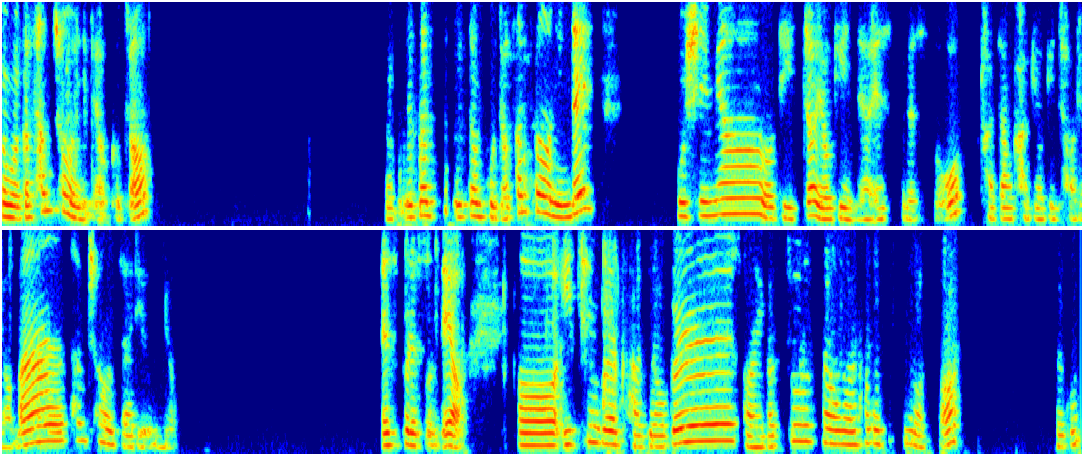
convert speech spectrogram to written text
그러니까 3,000원이네요. 그죠? 네, 일단, 일단 보죠. 3,000원인데, 보시면 어디 있죠? 여기 있네요. 에스프레소. 가장 가격이 저렴한 3,000원짜리 음료. 에스프레소인데요. 어, 이 친구의 가격을 저희가 수정을 하고 싶은 거죠. 그리고,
